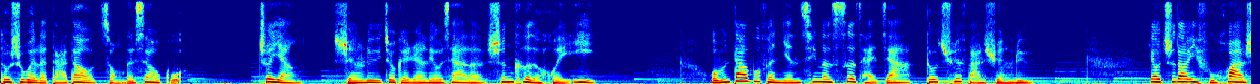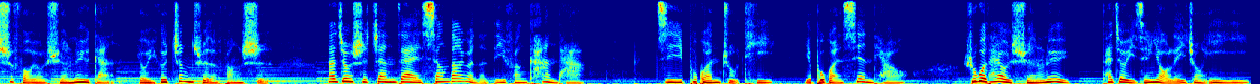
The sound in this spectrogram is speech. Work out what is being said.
都是为了达到总的效果，这样旋律就给人留下了深刻的回忆。我们大部分年轻的色彩家都缺乏旋律。要知道一幅画是否有旋律感，有一个正确的方式，那就是站在相当远的地方看它，既不管主题，也不管线条。如果它有旋律，它就已经有了一种意义。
